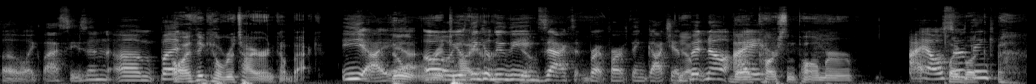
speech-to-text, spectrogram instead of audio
the like last season. Um, but Oh, I think he'll retire and come back. yeah, yeah. he'll Oh, you think he'll do the Yeah. exact Brett Favre thing? Gotcha. Yep. But no, the I Carson Palmer. I also Playbook. think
